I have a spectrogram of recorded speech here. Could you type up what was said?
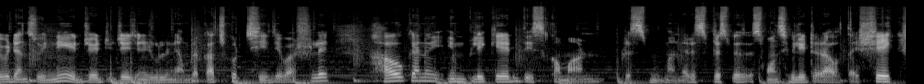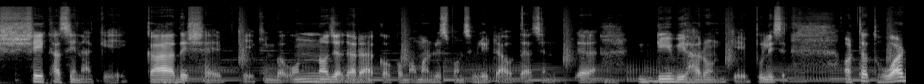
evidence we need যে যে জিনিসগুলো নিয়ে আমরা কাজ করছি, যে আসলে how can we implicate this command মানে রেসপন্সিবিলিটির আওতায়? শেখ শেখ হাসিনাকে কাদের সাহেবকে কিংবা অন্য যা- যারা আমার রেসপন্সিবিলিটি আওতায় আছেন ডিবি হারুনকে পুলিশের অর্থাৎ what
